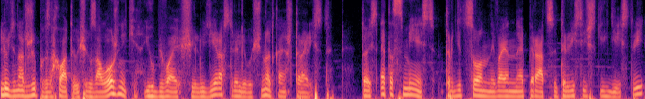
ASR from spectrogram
люди на джипах, захватывающих заложники и убивающие людей, расстреливающие, ну, это, конечно, террористы. То есть это смесь традиционной военной операции террористических действий.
